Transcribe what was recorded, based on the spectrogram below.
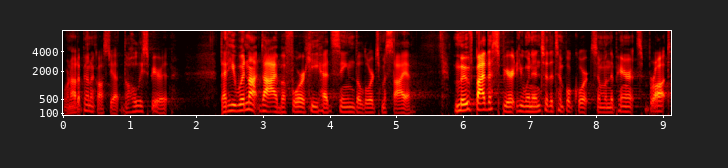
We're not at Pentecost yet, the Holy Spirit, that he would not die before he had seen the Lord's Messiah. Moved by the Spirit, he went into the temple courts, and when the parents brought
